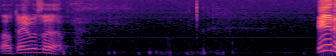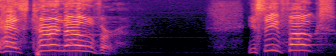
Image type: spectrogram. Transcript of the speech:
thought they was up. It has turned over. You see, folks,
